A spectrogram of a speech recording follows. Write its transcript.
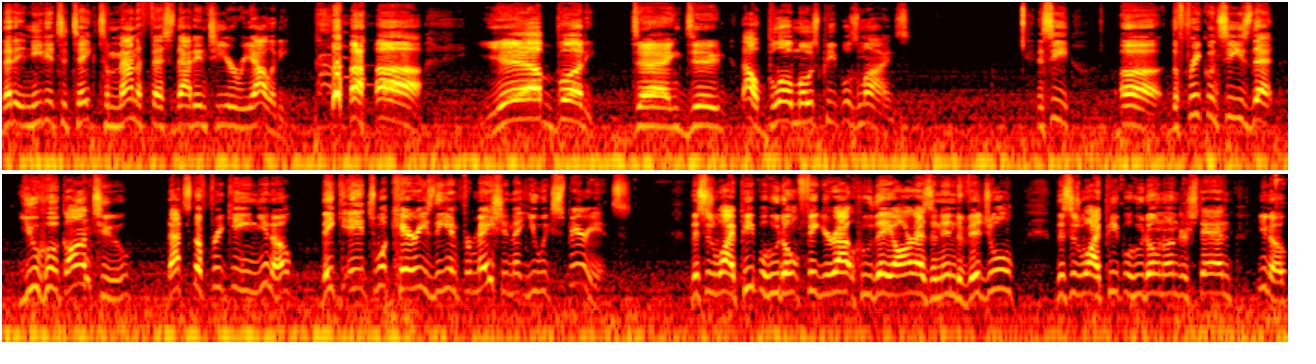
that it needed to take to manifest that into your reality. yeah, buddy. Dang, dude. That'll blow most people's minds. And see, uh, the frequencies that you hook onto, that's the freaking, you know, they, it's what carries the information that you experience. This is why people who don't figure out who they are as an individual, this is why people who don't understand, you know,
